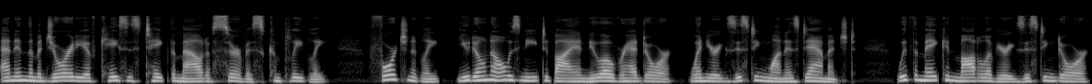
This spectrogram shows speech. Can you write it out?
and in the majority of cases, take them out of service completely. Fortunately, you don't always need to buy a new overhead door when your existing one is damaged. With the make and model of your existing door,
